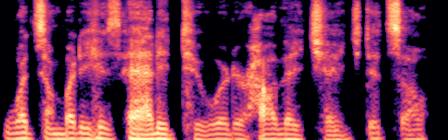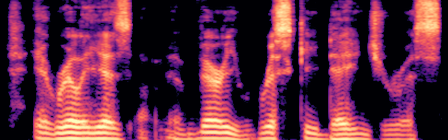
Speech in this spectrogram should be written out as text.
what somebody has added to it or how they changed it. So it really is a very risky, dangerous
